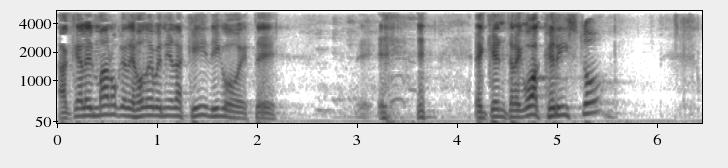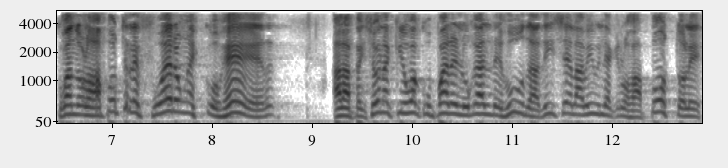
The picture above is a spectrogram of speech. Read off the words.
Aquel hermano que dejó de venir aquí, digo, este, el que entregó a Cristo. Cuando los apóstoles fueron a escoger a la persona que iba a ocupar el lugar de Judas, dice la Biblia que los apóstoles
